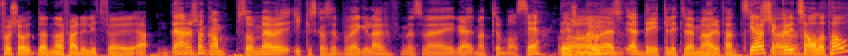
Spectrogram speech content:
for så. Den er ferdig litt før ja. Det er en sånn kamp som jeg ikke skal se på VG Live, men som jeg gleder meg til å bare se. Og jeg jeg, jeg driter litt i hvem jeg har i fantasy. Jeg har sjekka litt Salah-tall.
